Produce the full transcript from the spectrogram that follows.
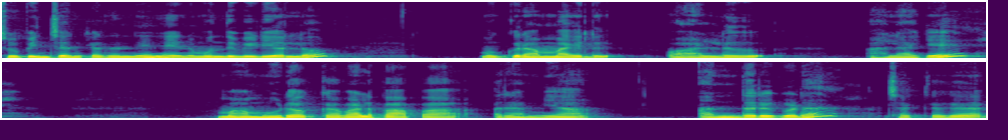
చూపించాను కదండి. నేను ముందు వీడియోలో ముగ్గురు అమ్మాయిలు వాళ్ళు అలాగే మా మూడో వాళ్ళ పాప రమ్య అందరూ కూడా చక్కగా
